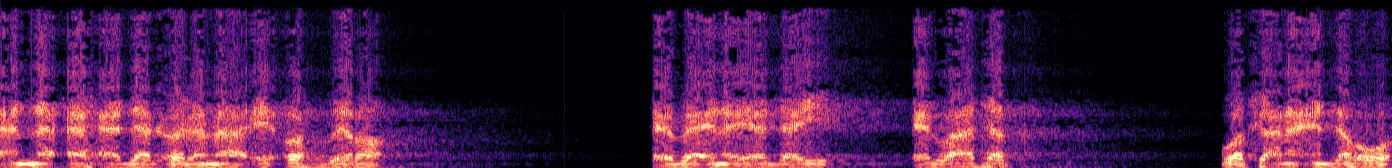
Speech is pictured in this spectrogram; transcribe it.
أن أحد العلماء أحضر بين يدي الواثق وكان عنده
